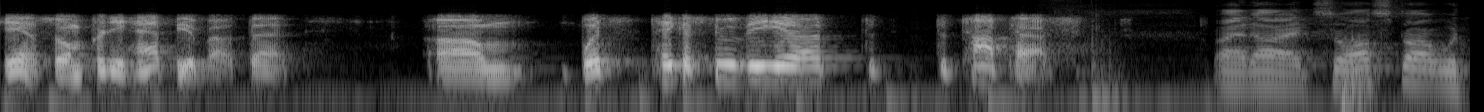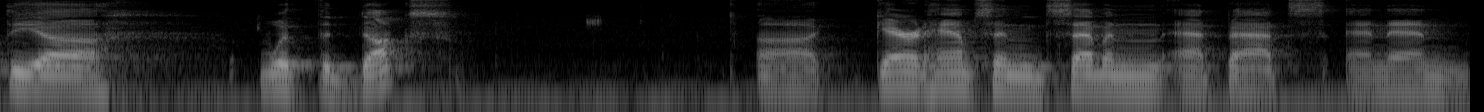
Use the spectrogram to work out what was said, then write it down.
Yeah, so I'm pretty happy about that. Um, let's take us through the, uh, the the top half. All right, all right. So I'll start with the uh, with the Ducks. Uh, Garrett Hampson seven at bats, and then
